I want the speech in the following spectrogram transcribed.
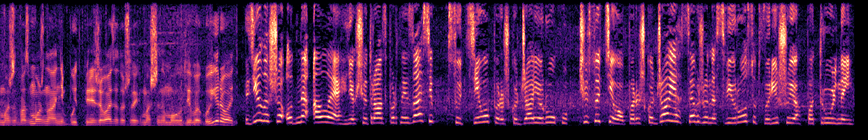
Может, возможно, они будут переживать за то, что их машины могут эвакуировать. Є лише одне але, якщо транспортний засіб суттєво перешкоджає руху. Чи суттєво перешкоджає, це вже на свій розсуд вирішує патрульний.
